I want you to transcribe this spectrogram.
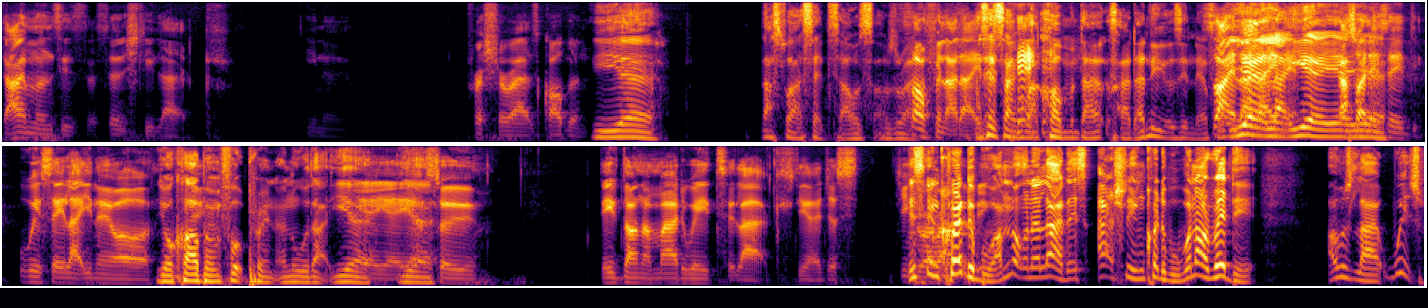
diamonds is essentially like you know pressurized carbon. Yeah, That's what I said. So I was I was right. something like that. I said something like carbon dioxide. I knew it was in there. Something yeah, like, that, like yeah, yeah, That's yeah. why they said always say like you know uh, Your carbon footprint and all that. Yeah, yeah, yeah, yeah, So they've done a mad way to like yeah just. It's incredible. I'm not gonna lie. It's actually incredible. When I read it, I was like, which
